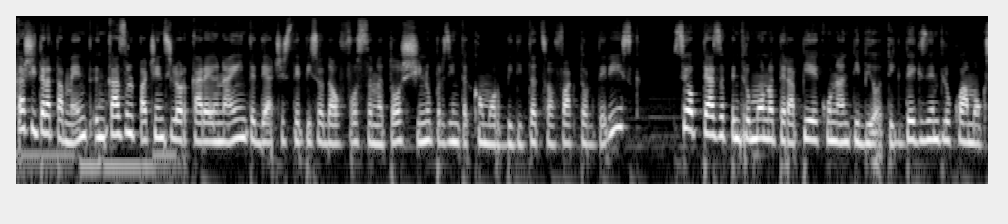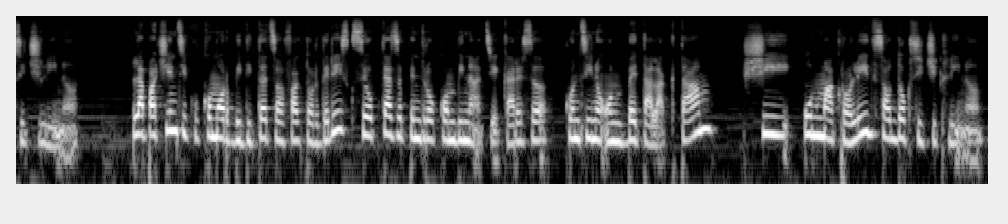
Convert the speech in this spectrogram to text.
Ca și tratament, în cazul pacienților care înainte de acest episod au fost sănătoși și nu prezintă comorbidități sau factori de risc, se optează pentru monoterapie cu un antibiotic, de exemplu cu amoxicilină. La pacienții cu comorbidități sau factori de risc se optează pentru o combinație care să conțină un beta-lactam și un macrolid sau doxiciclină.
